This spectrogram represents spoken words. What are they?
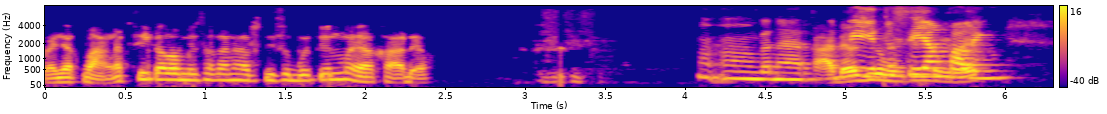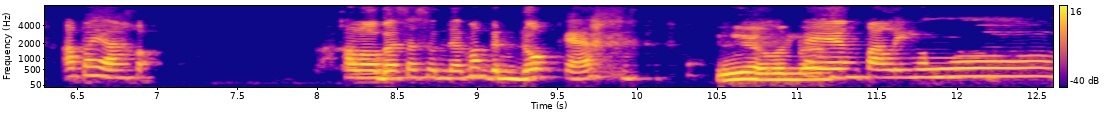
banyak banget sih kalau misalkan harus disebutin mah ya Kak Adel. Mm-mm, benar. Nggak ada Tapi itu sih yang relate. paling apa ya? Kalau bahasa Sunda mah gendok ya. Iya benar. Kayak yang paling Oh,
